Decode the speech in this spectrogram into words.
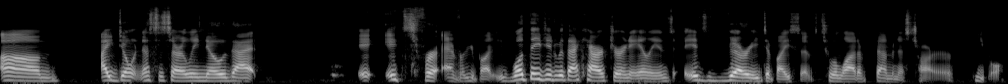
um, I don't necessarily know that it, it's for everybody. What they did with that character in Aliens is very divisive to a lot of feminist horror people.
